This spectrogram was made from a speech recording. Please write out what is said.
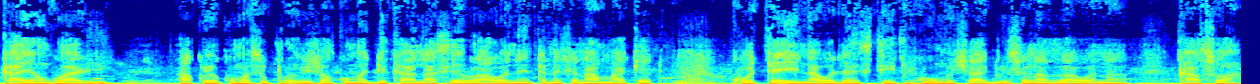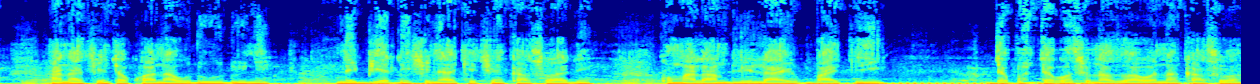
kayan gwari, akwai kuma su provision kuma duka na sayarwa wannan international market. Ko ta na wajen state goma sha biyu suna zuwa wannan kasuwa. Ana cin ta kwana huɗu huɗu ne. Na biyar din shi ne ake cin kasuwa din. Kuma alhamdulillah baki daban-daban suna zuwa wannan kasuwa.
